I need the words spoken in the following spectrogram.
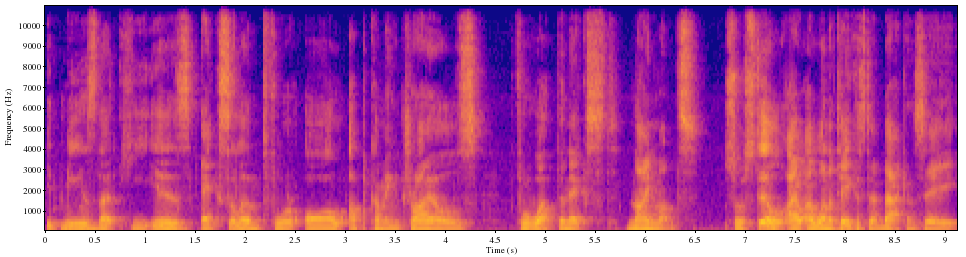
it means that he is excellent for all upcoming trials for what, the next nine months. So, still, I, I want to take a step back and say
